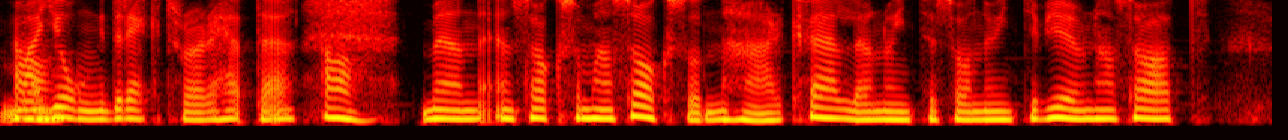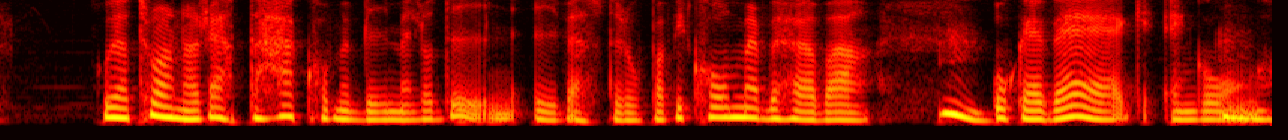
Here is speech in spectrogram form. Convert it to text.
mahjongdräkt tror jag det hette. Men en sak som han sa också den här kvällen och inte sa i intervjun, han sa att och jag tror han har rätt, det här kommer bli melodin i Västeuropa. Vi kommer behöva åka iväg en gång,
